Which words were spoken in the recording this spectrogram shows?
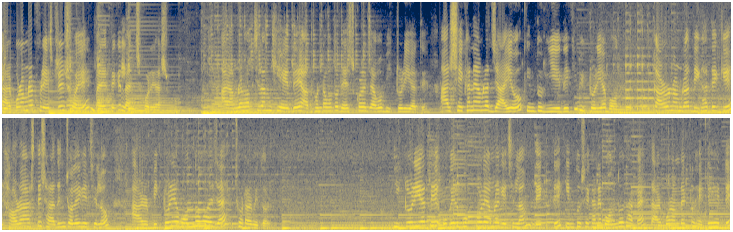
তারপর আমরা ফ্রেশ ট্রেশ হয়ে বাইরে থেকে লাঞ্চ করে আসব। আর আমরা ভাবছিলাম খেয়ে দিয়ে আধ ঘণ্টা মতো রেস্ট করে যাব ভিক্টোরিয়াতে। আর সেখানে আমরা যাইও, কিন্তু গিয়ে দেখি ভিক্টোরিয়া বন্ধ। কারণ আমরা দীঘা থেকে হাওড়া আসতে সারাদিন চলে গেছিল, আর ভিক্টোরিয়া বন্ধ হয়ে যায় ছটার ভিতর। ভিক্টোরিয়াতে উবের বুক করে আমরা গেছিলাম দেখতে, কিন্তু সেখানে বন্ধ থাকায় তারপর আমরা একটু হেঁটে হেঁটে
